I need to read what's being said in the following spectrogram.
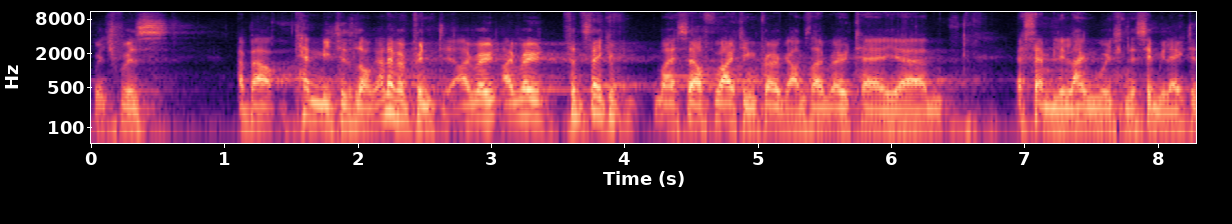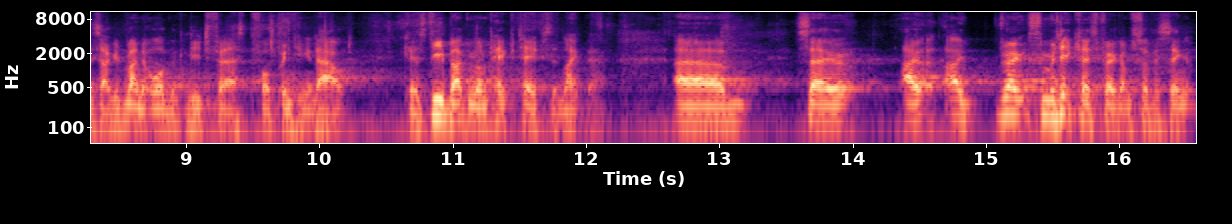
which was about 10 meters long. I never printed it. I wrote, I wrote for the sake of myself writing programs, I wrote a um, assembly language in the simulator so I could run it all on the computer first before printing it out, because debugging on paper tape is a nightmare. Um, so I, I, wrote some ridiculous programs for this thing.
